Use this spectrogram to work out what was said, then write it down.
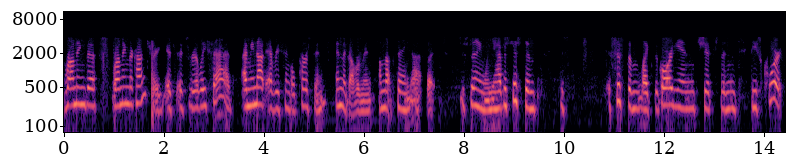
running the running the country. It's it's really sad. I mean, not every single person in the government. I'm not saying that, but just saying when you have a system, this system like the guardianships and these courts,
